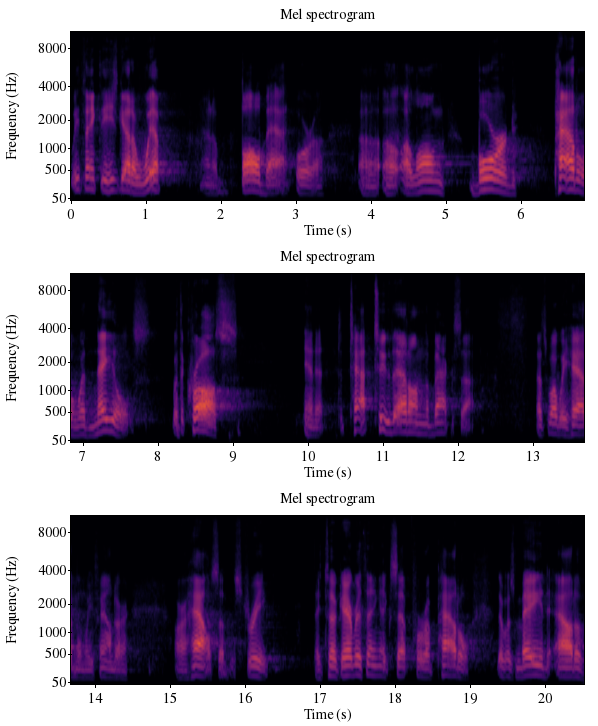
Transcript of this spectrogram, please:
We think that he's got a whip and a ball bat or a, a, a long board paddle with nails, with a cross. in it, to tattoo that on the backside. That's what we had when we found our, our house up the street. They took everything except for a paddle that was made out of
